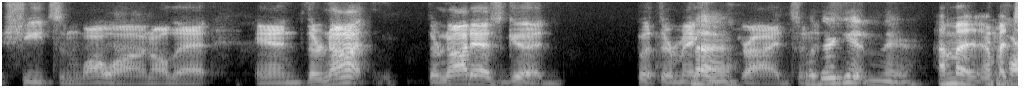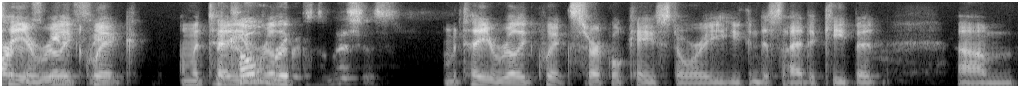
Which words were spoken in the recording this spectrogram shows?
Sheetz and wawa and all that and they're not they're not as good but they're making No, strides and But they're getting there. I'm gonna I'm gonna tell you hardens really quick. I'm gonna The tell you really delicious. I'm gonna tell you a really quick Circle K story. You can decide to keep it. Um,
